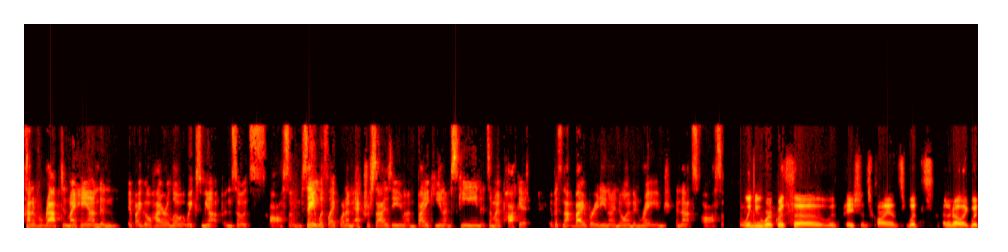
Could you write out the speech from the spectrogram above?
kind of wrapped in my hand. And if i go high or low it wakes me up. And so it's awesome. Same with like when i'm exercising i'm biking i'm skiing it's in my pocket. If it's not vibrating i know i'm in range and that's awesome. When you work with uh, with patients, clients, what's I don't know, like what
